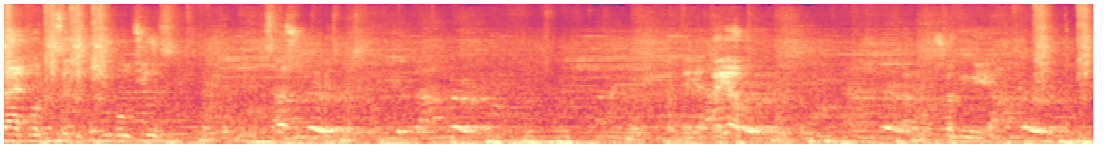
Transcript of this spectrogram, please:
Вот такая тоже с этой книги получилась достаточно интересная. Как-то я коряво, как, как и я.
